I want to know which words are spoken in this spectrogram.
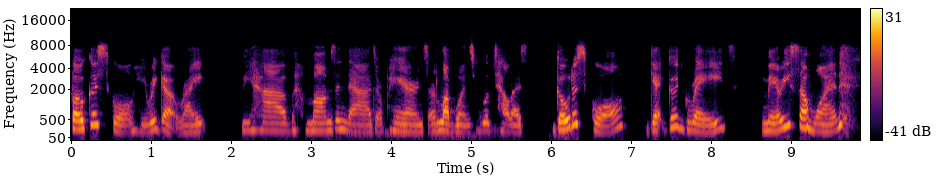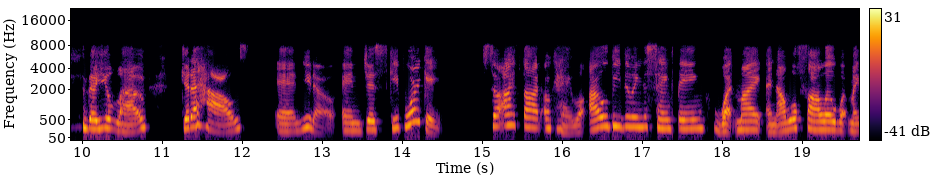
focus school. Here we go, right? We have moms and dads or parents or loved ones who will tell us, go to school, get good grades, marry someone that you love, get a house, and you know, and just keep working. So I thought, okay, well, I will be doing the same thing, what my and I will follow what my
